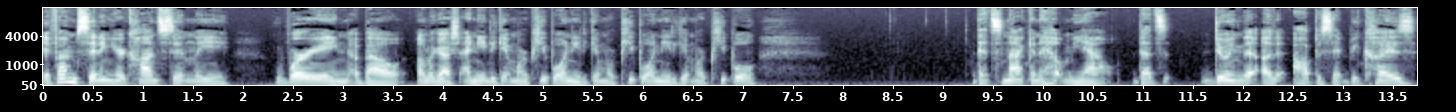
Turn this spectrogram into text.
if I'm sitting here constantly worrying about, oh my gosh, I need to get more people, I need to get more people, I need to get more people, that's not going to help me out. That's doing the other opposite because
